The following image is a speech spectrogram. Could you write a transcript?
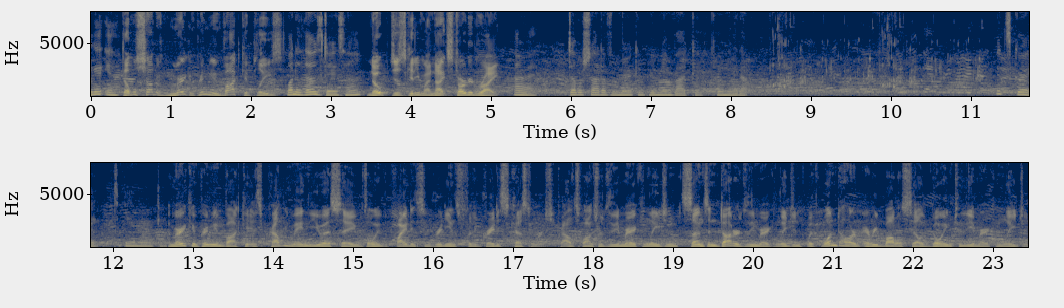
I get you? Double shot of American Premium Vodka, please. One of those days, huh? Nope, just getting my night started right. All right. Double shot of American Premium Vodka. Coming right up. It's great to be American. American Premium Vodka is proudly made in the USA with only the finest ingredients for the greatest customers. Proud sponsors of the American Legion, sons and daughters of the American Legion, with $1 of every bottle sale going to the American Legion.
